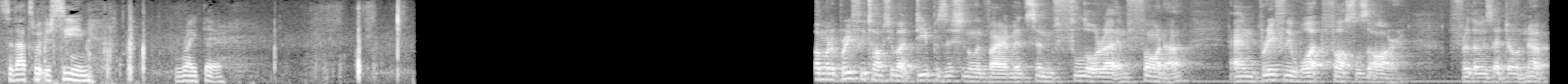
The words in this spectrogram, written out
So that's what you're seeing right there. I'm going to briefly talk to you about depositional environments and flora and fauna, and briefly what fossils are, for those that don't know.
